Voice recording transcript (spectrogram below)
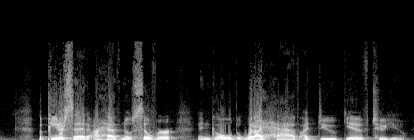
But Peter said, I have no silver and gold, but what I have I do give to you.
